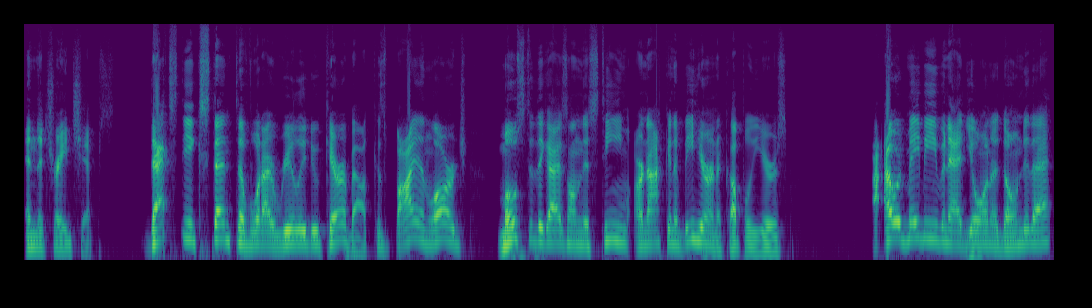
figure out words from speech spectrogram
and the trade chips. That's the extent of what I really do care about because by and large most of the guys on this team are not going to be here in a couple years. I would maybe even add Joan Adon to that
